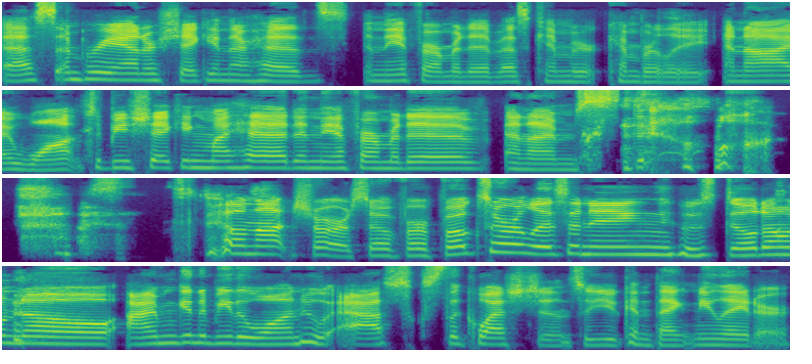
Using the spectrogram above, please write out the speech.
Es and Brianne are shaking their heads in the affirmative as Kimber- Kimberlee, and I want to be shaking my head in the affirmative, and I'm still still not sure. So for folks who are listening who still don't know, I'm going to be the one who asks the question, so you can thank me later.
